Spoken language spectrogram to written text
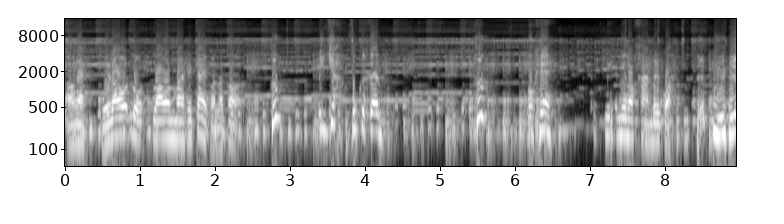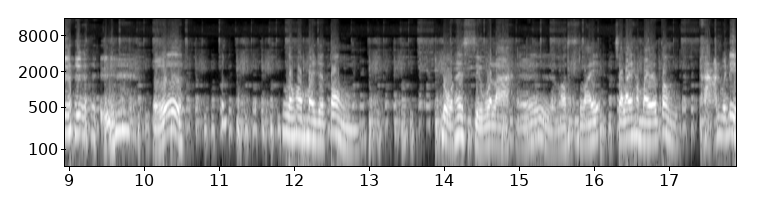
เอาไง เดี๋ยวเราโหลดรอมันมาใกล้ๆก่อนแล้วก็ฮึบอุ้ยยะฟุกเหลือเกินฮึบโอเค นี่นี่เราคานไปดีกว่า เออ เราทำไมจะต้อง โดดให้เสียเวลา เออ เราสไลด์สไลด์ทำไมเราต้องคานไปดิ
